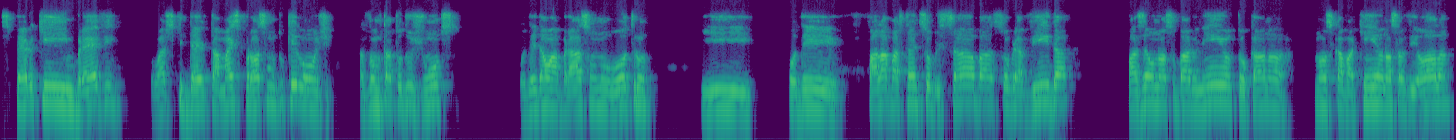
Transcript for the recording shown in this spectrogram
espero que em breve, eu acho que deve estar mais próximo do que longe. Nós vamos estar todos juntos, poder dar um abraço um no outro e poder falar bastante sobre samba, sobre a vida, fazer o nosso barulhinho, tocar o nosso cavaquinho, nossa viola,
